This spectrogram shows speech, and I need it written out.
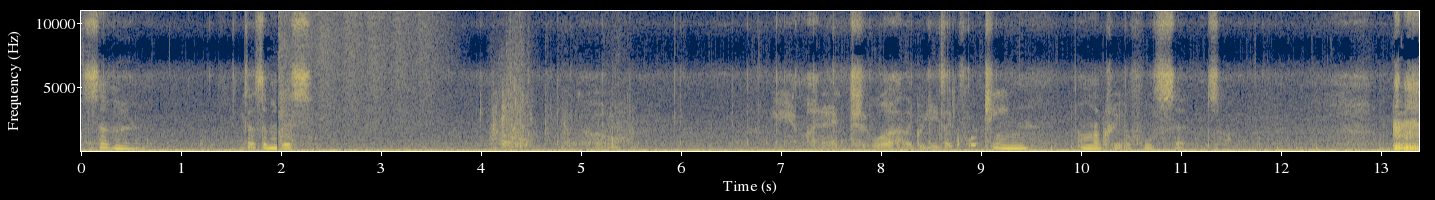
seven. Got some of this. Oh. Yeah, mine into? I think we need like 14. I'm gonna create a full set. So.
